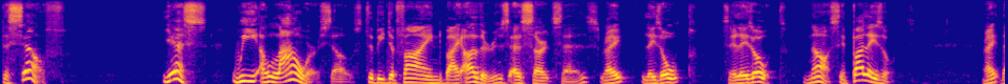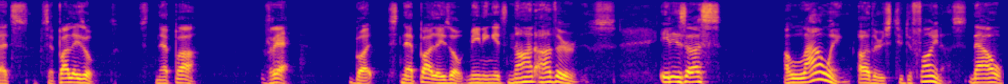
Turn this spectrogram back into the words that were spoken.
the self. Yes, we allow ourselves to be defined by others, as Sartre says, right? Les autres. C'est les autres. Non, c'est pas les autres. Right? That's, c'est pas les autres. Ce n'est pas vrai. But ce n'est pas les autres, meaning it's not others. It is us allowing others to define us. Now,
